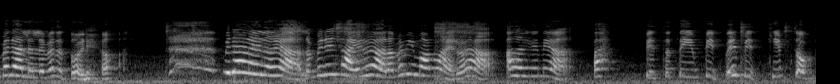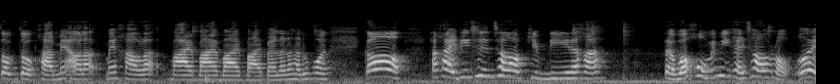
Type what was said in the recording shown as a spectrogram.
ไม่ได้เลยเลยแม้แต่ตัวเดียว ไม่ได้เลยเลยอะแล้วไม่ได้ใช้ด้วยอะแล้วไม่มีมอนใหม่ด้วยอะอะไรกันเนี่ยไปปิดสตรีมปิดไม่ปิดคลิปจบจบจบค่ะไม่เอาละไม่เข้าละบายบายบายบายไปแล้วนะคะ ทุกคนก็ถ้าใครที่ชื่นชอบคลิปนี้นะคะ แต่ว่าคงไม่มีใครชอบหรอกเอ้ย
